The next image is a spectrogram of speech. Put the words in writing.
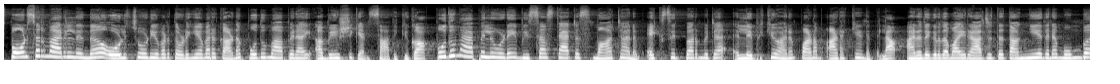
സ്പോൺസർമാരിൽ നിന്ന് ഒളിച്ചോടിയവർ തുടങ്ങിയവർക്കാണ് പൊതുമാപ്പിനായി അപേക്ഷിക്കാൻ സാധിക്കുക. പൊതുമാപ്പിലൂടെ വിസ സ്റ്റാറ്റസ് മാറ്റാനും എക്സിറ്റ് പെർമിറ്റ് ലഭിക്കുവാനും പണം അടയ്ക്കേണ്ടതില്ല. അനധികൃതമായി രാജ്യത്ത് തങ്ങിയതിന് മുമ്പ്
